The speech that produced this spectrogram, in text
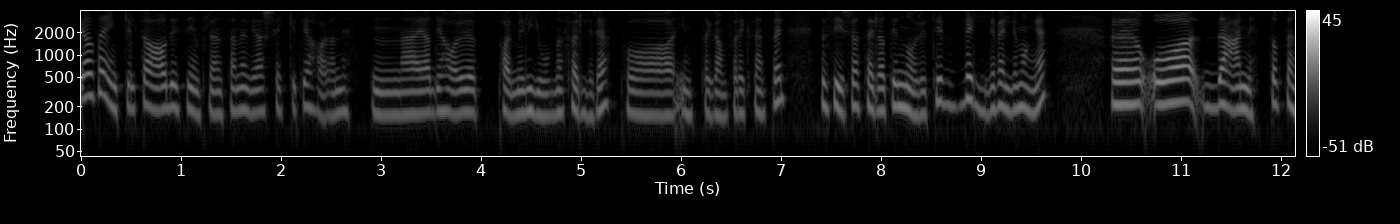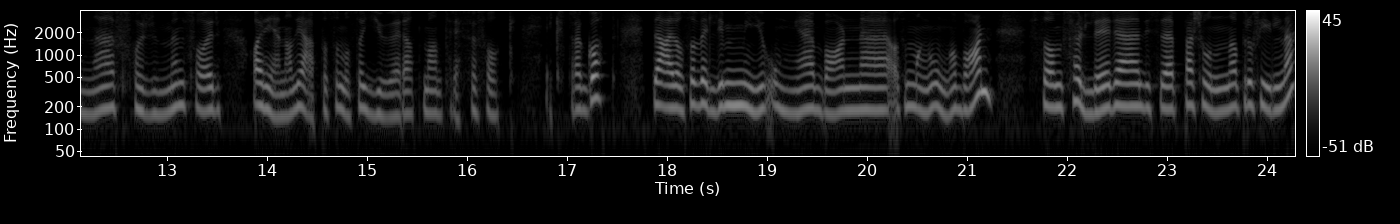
Ja, altså Enkelte av disse influenserne vi har sjekket, de har jo nesten eh, ja, de har jo et par millioner følgere på Instagram f.eks. Det sier seg selv at de når ut til veldig, veldig mange. Eh, og det er nettopp denne formen for arena de er på som også gjør at man treffer folk ekstra godt. Det er også veldig mye unge barn, eh, altså mange unge og barn, som følger eh, disse personene og profilene.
